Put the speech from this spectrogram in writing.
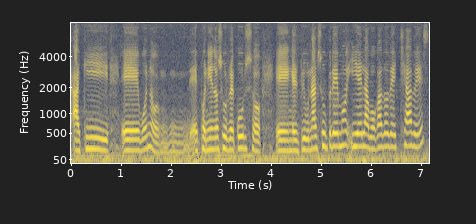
aquí, eh, bueno, exponiendo su recurso en el Tribunal Supremo y el abogado de Chávez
